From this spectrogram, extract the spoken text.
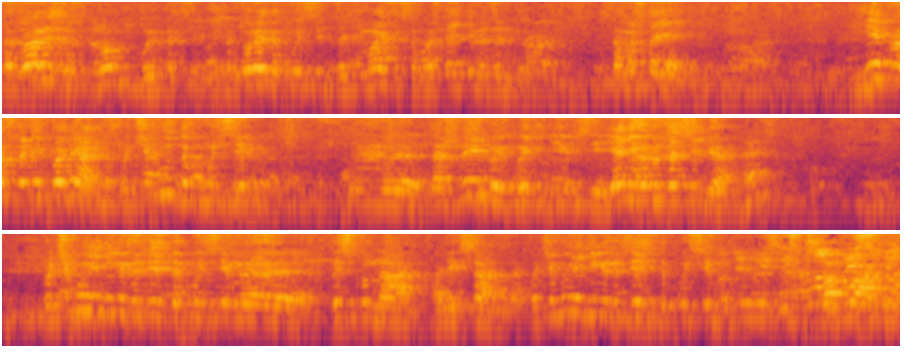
собрались в основном выходцы, которые, допустим, занимаются самостоятельно землей. Самостоятельно. Мне просто непонятно, почему, допустим, э, должны бы быть не все. Я не говорю за себя. Почему я не вижу здесь, допустим, э, Пескуна Александра? Почему я не вижу здесь, допустим, Бабакина?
